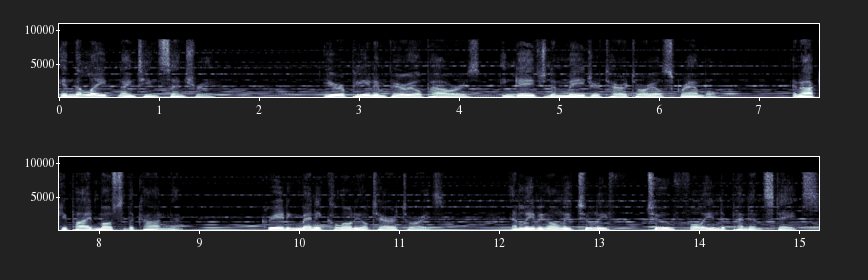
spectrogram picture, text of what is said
In the late 19th century, European imperial powers engaged in a major territorial scramble and occupied most of the continent, creating many colonial territories and leaving only two, two fully independent states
